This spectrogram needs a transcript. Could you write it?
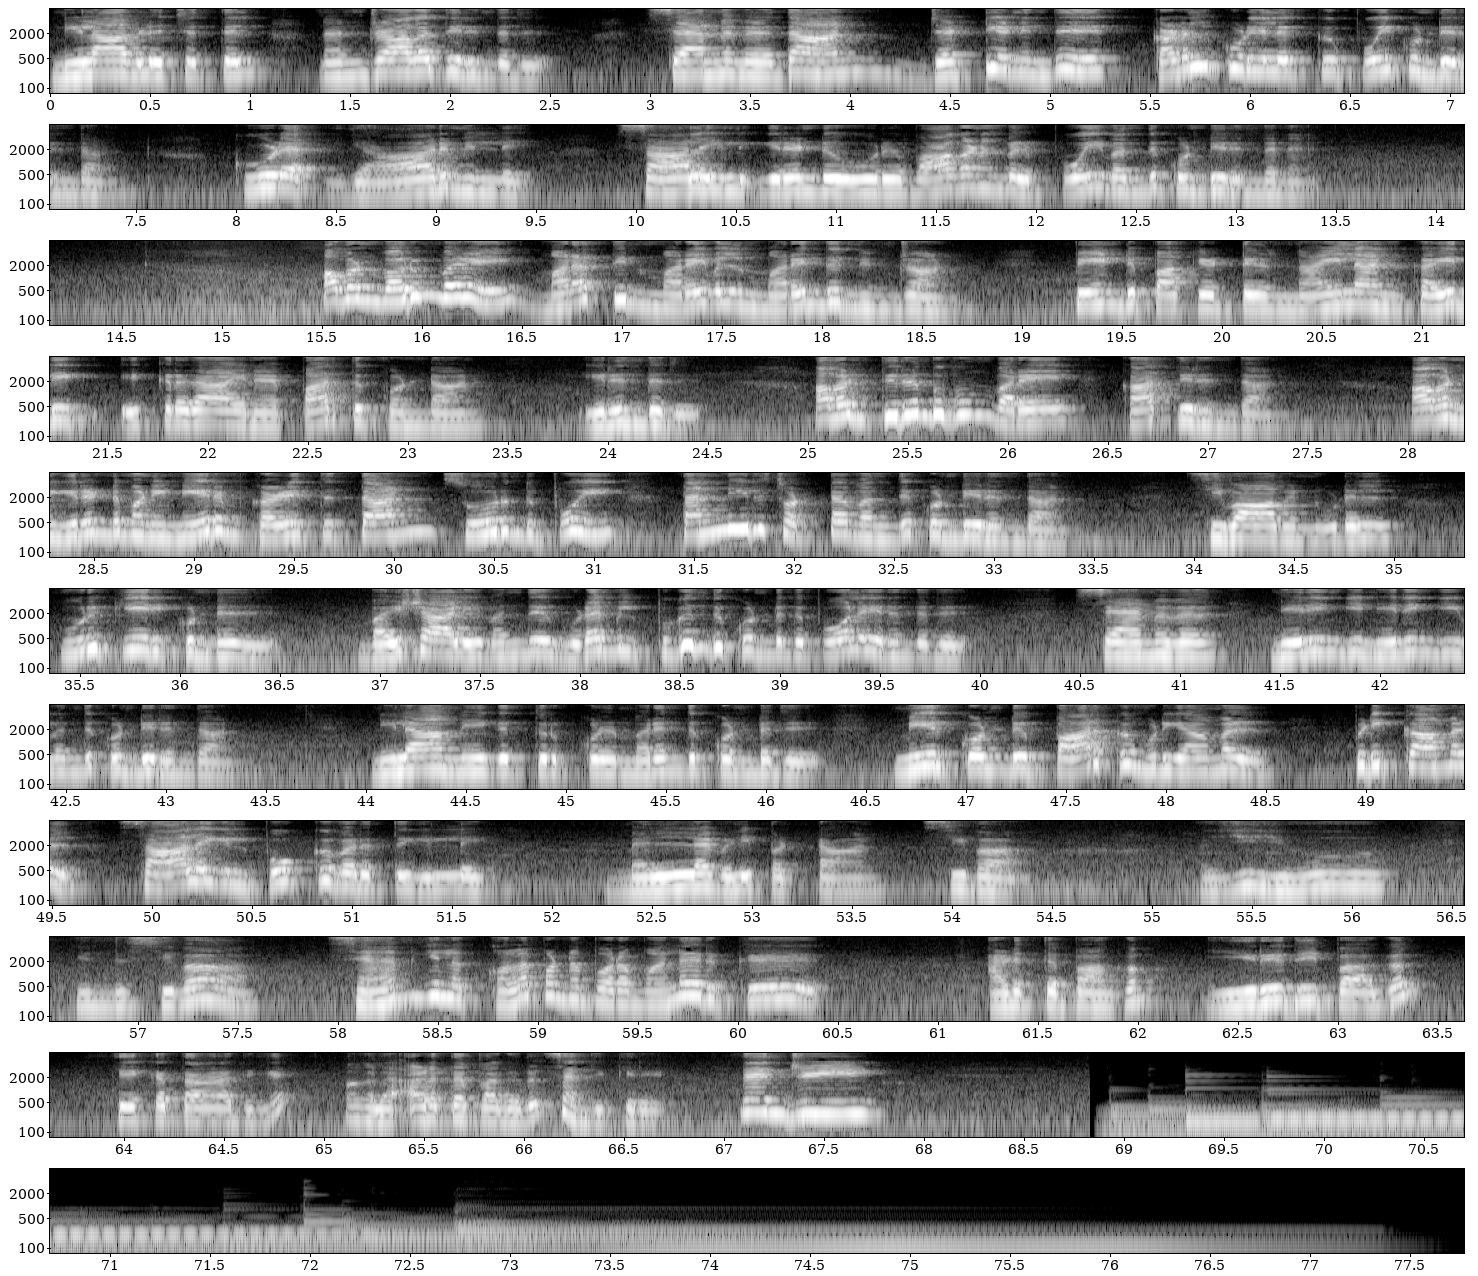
நிலா வெளிச்சத்தில் நன்றாக தெரிந்தது. சாமுவேல் தான் ஜட்டி அணிந்து கடல் குடியலுக்கு போய் கொண்டிருந்தான். கூட யாரும் இல்லை. சாலையில் இரண்டு ஒரு வாகனங்கள் போய் வந்து கொண்டிருந்தன. அவன் வரும் வரை மரத்தின் மறைவில் மறைந்து நின்றான். பேண்டு பாக்கெட்டில் நைலான் கைது இருக்கிறதா என பார்த்து கொண்டான். இருந்தது. அவன் திரும்பவும் வரே காத்திருந்தான். அவன் இரண்டு மணி நேரம் கழித்துத்தான் சோர்ந்து போய் தண்ணீர் சொட்ட வந்து கொண்டிருந்தான். சிவாவின் உடல் முறுக்கேறி கொண்டது. வைஷாலி வந்து உடம்பில் புகுந்து கொண்டது போல இருந்தது. சாமுவல் நெருங்கி நெருங்கி வந்து கொண்டிருந்தான். நிலா மேகத்திற்குள் மறைந்து கொண்டது. மேற்கொண்டு பார்க்க முடியாமல் பிடிக்காமல் சாலையில் போக்குவரத்து இல்லை. மெல்ல வெளிப்பட்டான் சிவா. ஐயோ இந்த சிவா சாமியலை கொலை பண்ண போற மாதிரி இருக்கு. அடுத்த பாகம் இறுதி பாகம். கேட்க தவறாதீங்க. உங்களை அடுத்த பாகத்தில் சந்திக்கிறேன். நன்றி.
